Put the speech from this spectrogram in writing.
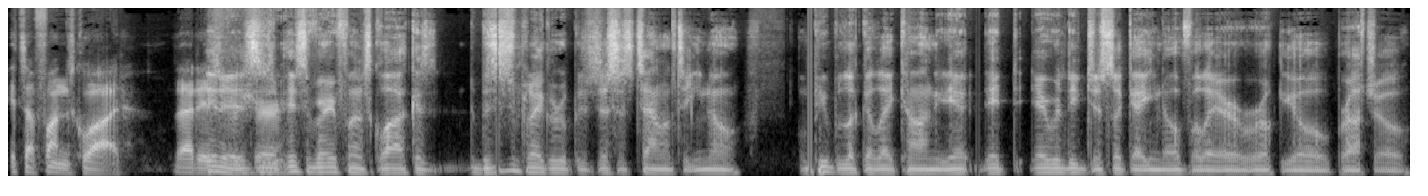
it's a fun squad. That is, it is. Sure. It's, it's, a very fun squad because the position play group is just as talented. You know, when people look at Lake County, they, they, they really just look at you know Valera, Rocchio, Bracho,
